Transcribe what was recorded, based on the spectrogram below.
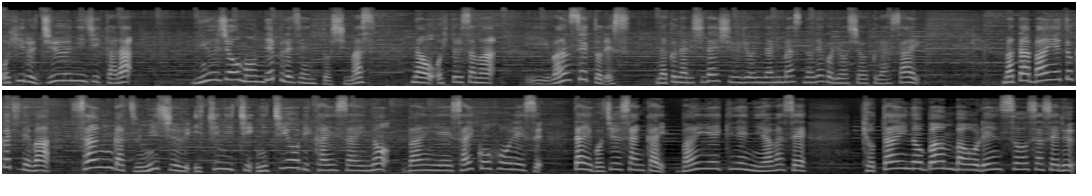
お昼12時から入場門でプレゼントします。なおお一人様ワンセットです。なくなり次第終了になりますのでご了承ください。またバンエイト勝ちでは3月21日日曜日開催のバンエイ最高峰レース第53回バンエイ記念に合わせ巨体のバンバを連想させる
